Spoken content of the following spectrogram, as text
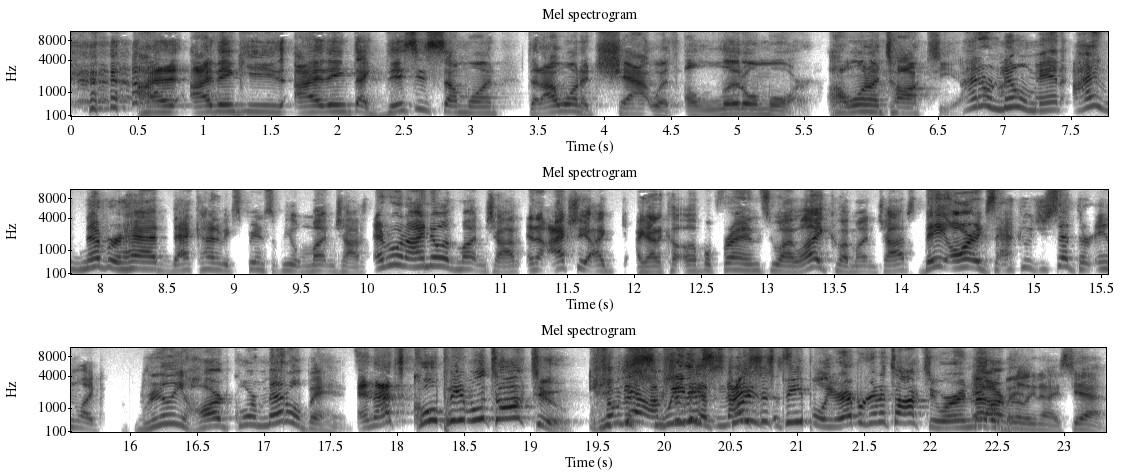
I I think he's I think like this is someone that I want to chat with a little more. I want to talk to you. I don't know, man. I've never had that kind of experience with people with mutton chops. Everyone I know with mutton chops, and actually, I, I got a couple friends who I like who have mutton chops. They are exactly what you said. They're in like really hardcore metal bands. And that's cool people to talk to. Some of the Yeah, sure sweetest, stories. nicest people you're ever going to talk to are in They metal are band. really nice, yeah.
